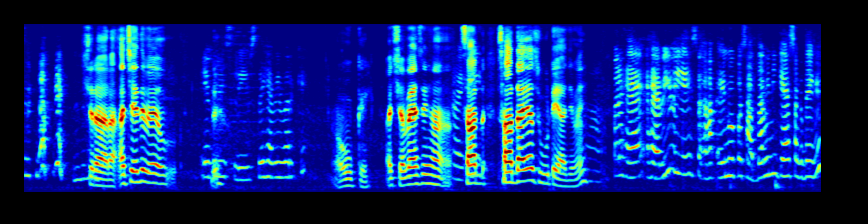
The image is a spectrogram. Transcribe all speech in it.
ਗਿਆ। ਸ਼ਰਾਰਾ। ਅੱਛਾ ਇਹਦੇ ਇਹਦੀ ਸਲੀਵਸ ਤੇ ਹੈਵੀ ਵਰਕ ਹੈ। ਓਕੇ। ਅੱਛਾ ਵੈਸੇ ਹਾਂ। ਸਾਦਾ ਸਾਦਾ ਜਿਹਾ ਸੂਟ ਆ ਜਿਵੇਂ। ਹਾਂ ਪਰ ਹੈ ਹੈਵੀ ਹੋਈ ਹੈ ਸ- ਇਹਨੂੰ ਆਪਾਂ ਸਾਦਾ ਵੀ ਨਹੀਂ ਕਹਿ ਸਕਦੇਗੇ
